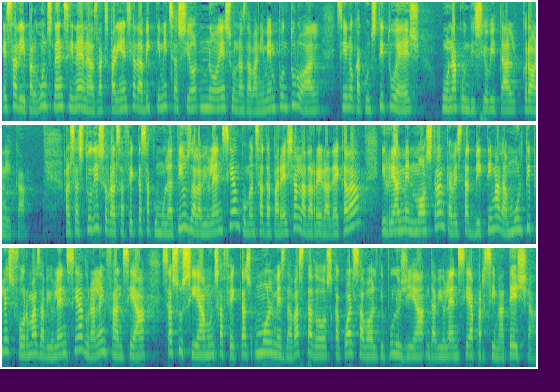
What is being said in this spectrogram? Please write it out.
És a dir, per alguns nens i nenes l'experiència de victimització no és un esdeveniment puntual, sinó que constitueix una condició vital crònica. Els estudis sobre els efectes acumulatius de la violència han començat a aparèixer en la darrera dècada i realment mostren que haver estat víctima de múltiples formes de violència durant la infància s'associa amb uns efectes molt més devastadors que qualsevol tipologia de violència per si mateixa.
